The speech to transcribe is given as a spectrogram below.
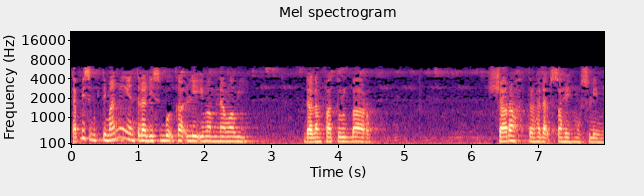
Tapi seperti mana yang telah disebutkan oleh Imam Nawawi Dalam Fatul Bar? Syarah terhadap Sahih Muslim.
